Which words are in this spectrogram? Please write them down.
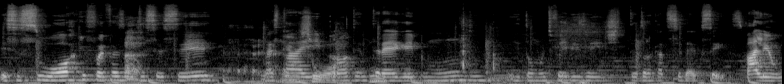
Esse suor que foi fazer o TCC, mas tá É um aí suor. pronto, entregue aí pro mundo. E tô muito feliz aí de ter trocado essa ideia com vocês. Valeu!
